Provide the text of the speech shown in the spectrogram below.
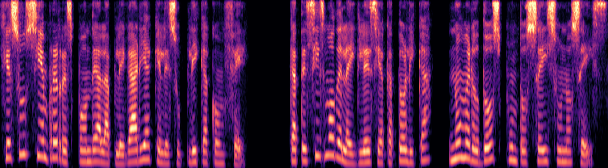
Jesús siempre responde a la plegaria que le suplica con fe. Catecismo de la Iglesia Católica, número 2.616.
